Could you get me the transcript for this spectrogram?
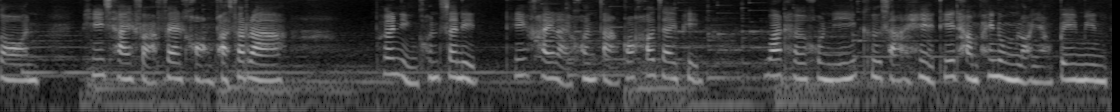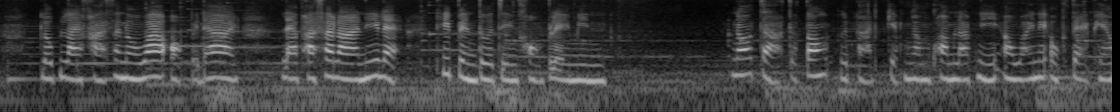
กร พี่ชายฝาแฝดของพัสรา เพื่อนหญิงคนสนิทที่ใครหลายคนต่างก็เข้าใจผิด ว่าเธอคนนี้คือสาเหตุที่ทำให้หนุ่มหล่ออย่างเปมิน ลบลายคาสโนวาออกไปได้ และพัสรานี่แหละที่เป็นตัวจริงของเปมิน นอกจากจะต้องอึดอัดเก็บงำความลับนี้เอาไว้ในอกแต่เพียง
